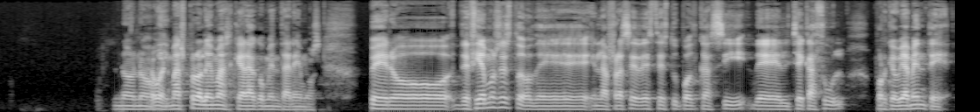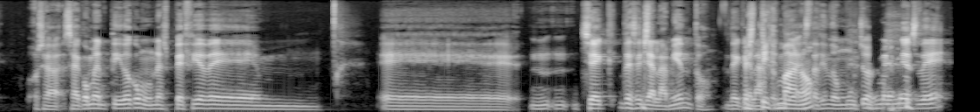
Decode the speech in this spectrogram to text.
No, no, bueno. y más problemas que ahora comentaremos. Pero decíamos esto de, en la frase de este es tu podcast, sí, del cheque azul, porque obviamente, o sea, se ha convertido como una especie de mm, eh, check de señalamiento, de que Estigma, la gente ¿no? está haciendo muchos memes de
